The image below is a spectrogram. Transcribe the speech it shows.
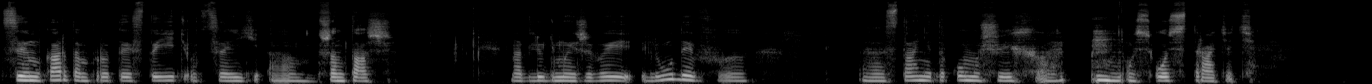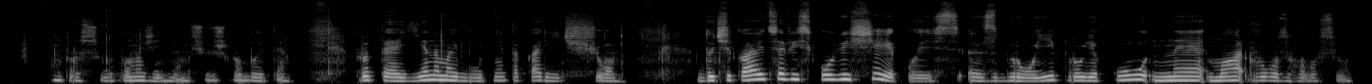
цим картам протистоїть оцей шантаж над людьми. Живі люди в стані такому, що їх ось ось тратять. Прошу, допоможіть нам, що ж робити. Проте є на майбутнє така річ, що дочекаються військові ще якоїсь е, зброї, про яку нема розголосу.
